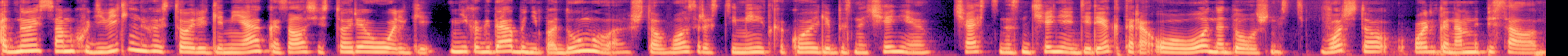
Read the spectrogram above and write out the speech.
Одной из самых удивительных историй для меня оказалась история Ольги. Никогда бы не подумала, что возраст имеет какое-либо значение в части назначения директора ООО на должность. Вот что Ольга нам написала.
